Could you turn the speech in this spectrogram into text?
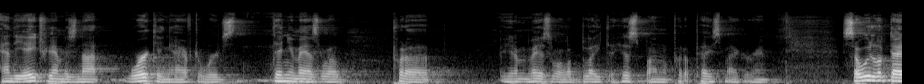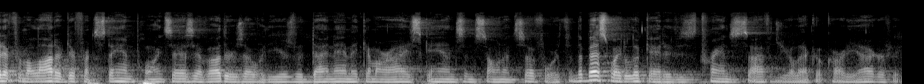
and the atrium is not working afterwards, then you may as well put a, you know, may as well ablate the His bundle and put a pacemaker in. So we looked at it from a lot of different standpoints, as have others over the years with dynamic MRI scans and so on and so forth. And the best way to look at it is transesophageal echocardiography.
